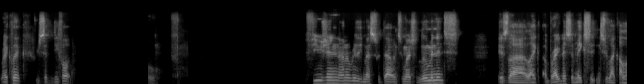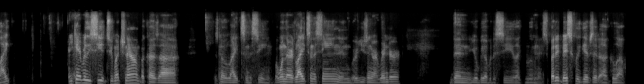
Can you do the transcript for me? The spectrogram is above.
Right click, reset the default. Ooh. Fusion, I don't really mess with that one too much. Luminance is uh, like a brightness. It makes it into like a light. You can't really see it too much now because uh, there's no lights in the scene. But when there's lights in the scene and we're using our render, then you'll be able to see like luminance. But it basically gives it a glow.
